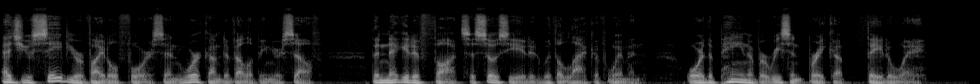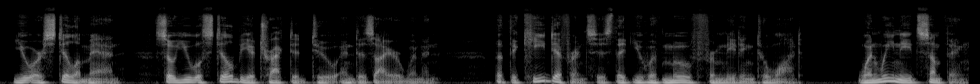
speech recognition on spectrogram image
As you save your vital force and work on developing yourself, the negative thoughts associated with a lack of women or the pain of a recent breakup fade away. You are still a man, so you will still be attracted to and desire women. But the key difference is that you have moved from needing to want. When we need something,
